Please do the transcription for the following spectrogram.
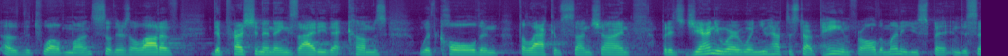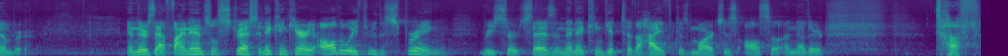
of the 12 months. So there's a lot of depression and anxiety that comes with cold and the lack of sunshine. But it's January when you have to start paying for all the money you spent in December. And there's that financial stress, and it can carry all the way through the spring, research says, and then it can get to the height because March is also another tough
